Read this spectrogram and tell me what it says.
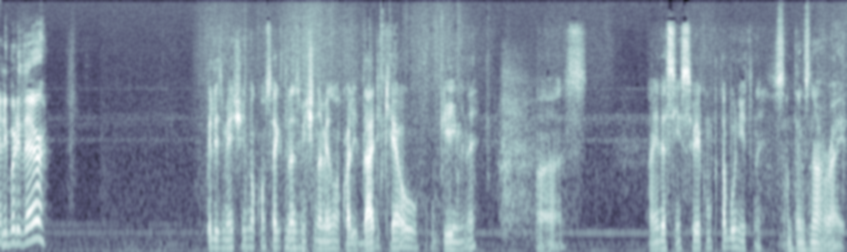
Anybody there? Felizmente a gente não consegue transmitir na mesma qualidade que é o, o game, né? Mas ainda assim se vê como que tá bonito, né? Something's not right.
